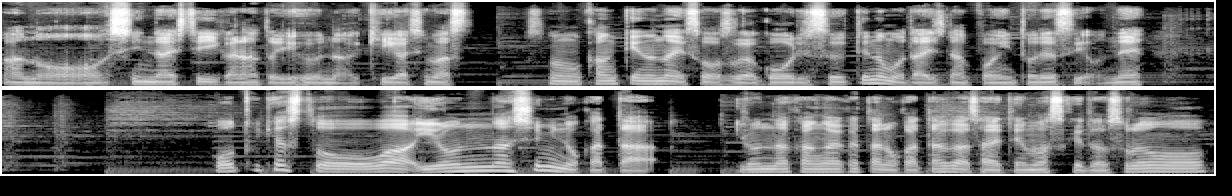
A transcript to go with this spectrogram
あの、信頼していいかなというふうな気がします。その関係のないソースが合流するっていうのも大事なポイントですよね。ポッドキャストはいろんな趣味の方、いろんな考え方の方がされてますけど、その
